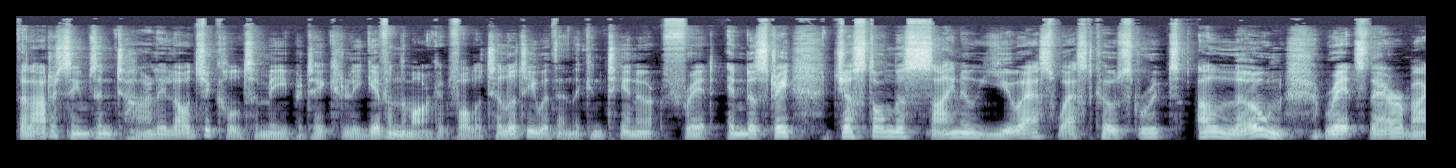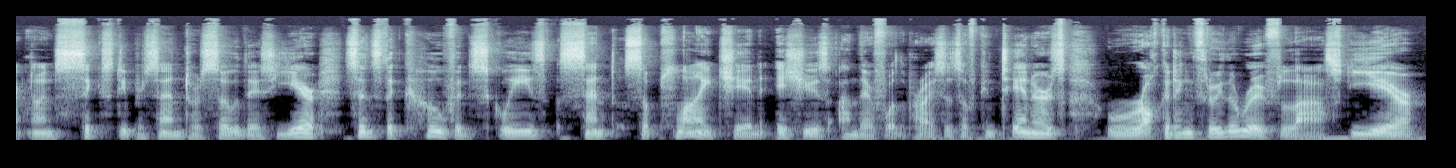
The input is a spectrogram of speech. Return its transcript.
The latter seems entirely logical to me, particularly given the market volatility within the container freight industry. Just on the Sino US West Coast routes alone, rates there are back down 60% or so this year since the COVID squeeze sent supply chain issues and therefore the prices of containers rocketing through the roof last year.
